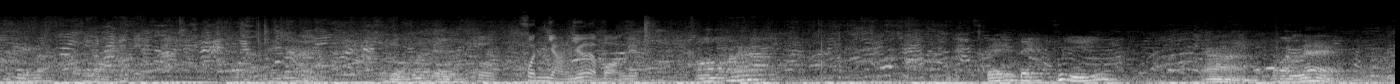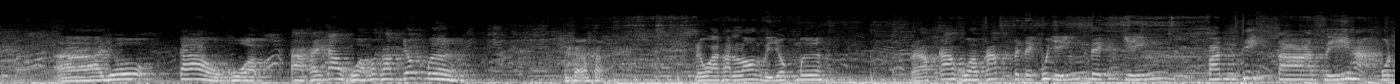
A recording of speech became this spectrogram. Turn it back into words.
โอเคครับเราง่ายๆสะดวกรวดเร็วโอ้คนอย่างเยอะบอกเลย ออกมาครับ เป็นเด็กผู้หญิง อ่าตอนแรก อายุ 9 ขวบ อ่าใคร 9 ขวบบ้างครับ ยกมือหรือว่าท่านร้องสิยกมือ นะครับ9ขวบครับ เป็นเด็กผู้หญิง เด็กหญิง ปันทิตาสีหะมน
